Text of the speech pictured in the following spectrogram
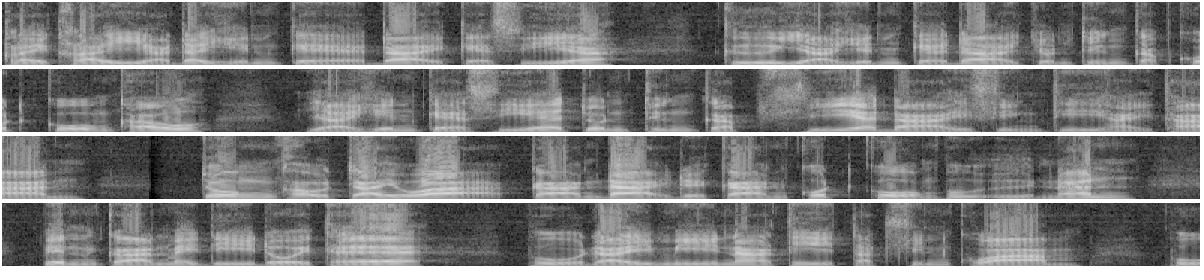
ใครๆอย่าได้เห็นแก่ได้แก่เสีย คืออย่าเห็นแก่ได้จนถึงกับคดโกงเขา อย่าเห็นแก่เสียจนถึงกับเสียดายสิ่งที่ให้ทาน จงเข้าใจว่าการได้โดยการคดโกงผู้อื่นนั้น เป็นการไม่ดีโดยแท้ ผู้ใดมีหน้าที่ตัดสินความ ผู้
